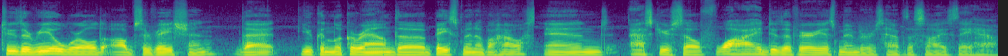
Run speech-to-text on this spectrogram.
to the real world observation that you can look around the basement of a house and ask yourself, why do the various members have the size they have?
